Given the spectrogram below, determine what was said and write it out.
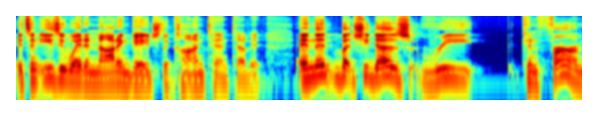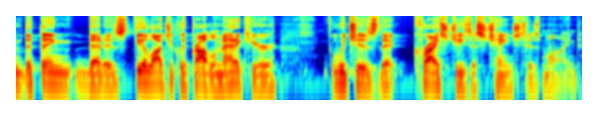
it's an easy way to not engage the content of it. And then, but she does reconfirm the thing that is theologically problematic here, which is that Christ Jesus changed his mind.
